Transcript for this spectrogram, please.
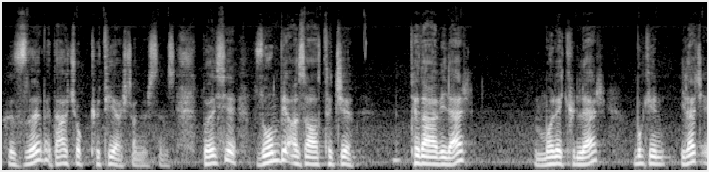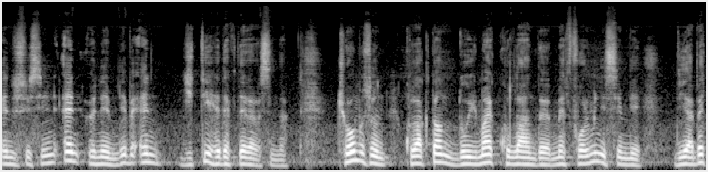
hızlı ve daha çok kötü yaşlanırsınız. Dolayısıyla zombi azaltıcı tedaviler, moleküller bugün ilaç endüstrisinin en önemli ve en ciddi hedefleri arasında. Çoğumuzun kulaktan duyma kullandığı metformin isimli diyabet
